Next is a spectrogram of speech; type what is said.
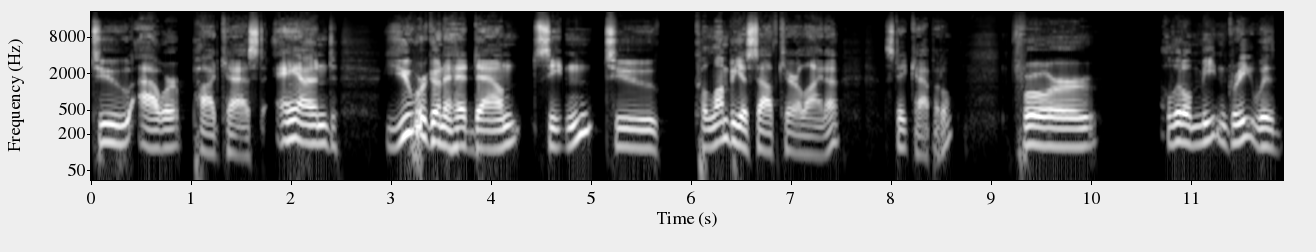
to our podcast. And you were going to head down, Seaton, to Columbia, South Carolina, state capital, for a little meet and greet with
